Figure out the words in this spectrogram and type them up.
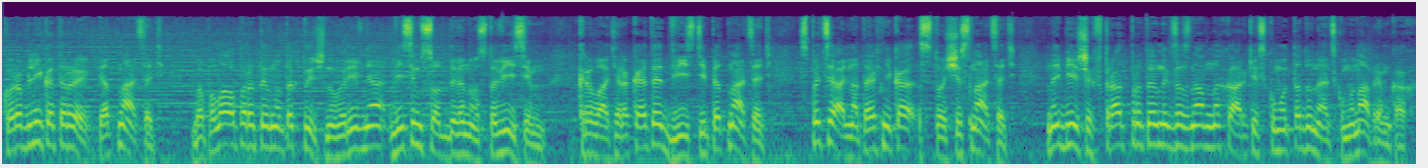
кораблі катери 15, БПЛА оперативно-тактичного рівня 898, крилаті ракети 215, спеціальна техніка 116. Найбільших втрат противник зазнав на Харківському та Донецькому напрямках.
